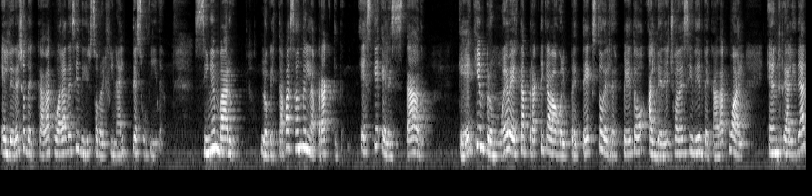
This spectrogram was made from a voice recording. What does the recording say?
el derecho de cada cual a decidir sobre el final de su vida. Sin embargo, lo que está pasando en la práctica es que el Estado, que es quien promueve esta práctica bajo el pretexto del respeto al derecho a decidir de cada cual, en realidad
